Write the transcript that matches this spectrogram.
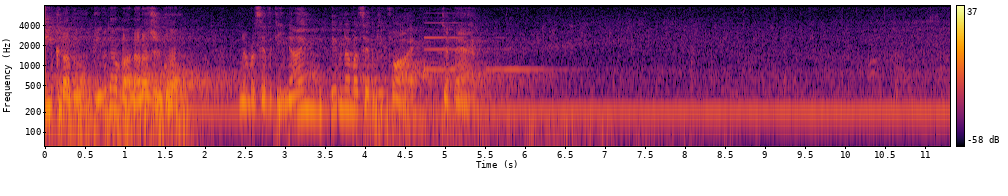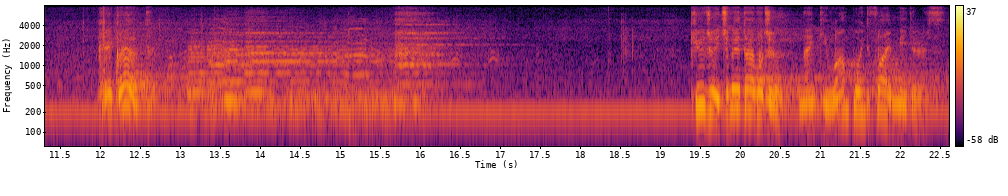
キークラブビブナンバー75 Number 79, bib number 75, Japan. Okay, good. Ninety-one point five meters.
